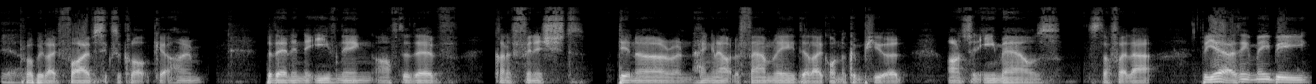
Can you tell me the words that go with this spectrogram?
Yeah. probably like five, six o'clock, get home. But then in the evening, after they've kind of finished dinner and hanging out with the family, they're like on the computer, answering emails, stuff like that. But yeah, I think maybe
